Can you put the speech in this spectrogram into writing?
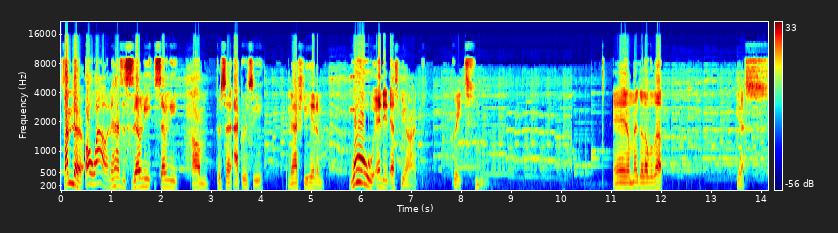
Thunder. Oh wow, and it has a 70 70 um percent accuracy, and actually hit him. Woo! Ended Espeon. Great. And Omega leveled up. Yes.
